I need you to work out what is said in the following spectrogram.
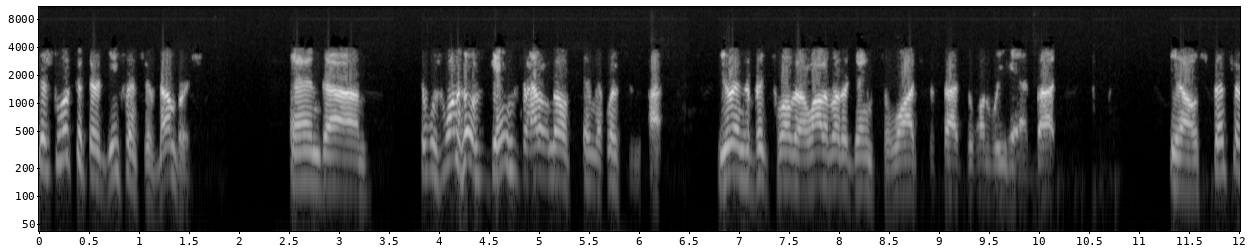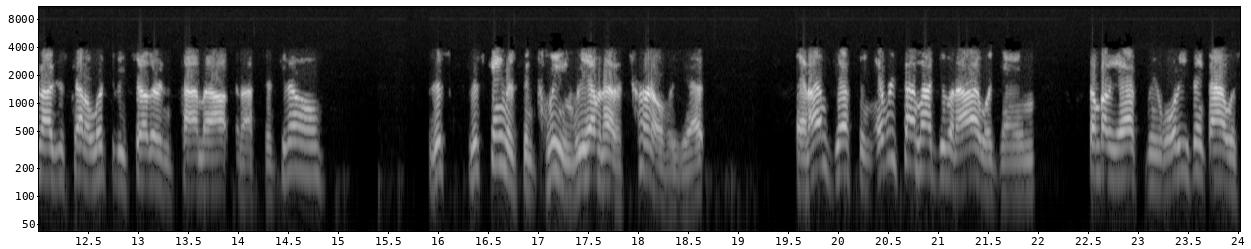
Just look at their defensive numbers. And um, it was one of those games. I don't know if, and listen, uh, you're in the Big 12. There are a lot of other games to watch besides the one we had. But, you know, Spencer and I just kind of looked at each other in the timeout, and I said, you know, this this game has been clean. We haven't had a turnover yet. And I'm guessing every time I do an Iowa game, somebody asks me, well, what do you think Iowa's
